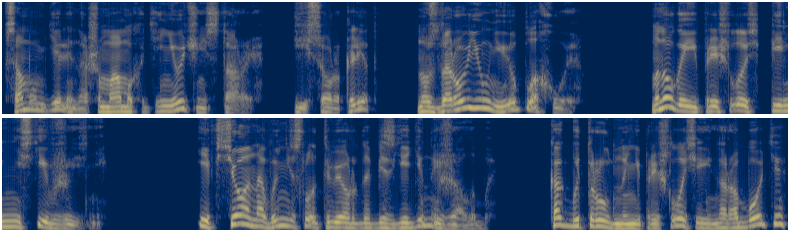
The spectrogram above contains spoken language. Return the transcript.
В самом деле, наша мама хоть и не очень старая, ей 40 лет, но здоровье у нее плохое. Много ей пришлось перенести в жизни. И все она вынесла твердо, без единой жалобы. Как бы трудно ни пришлось ей на работе,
